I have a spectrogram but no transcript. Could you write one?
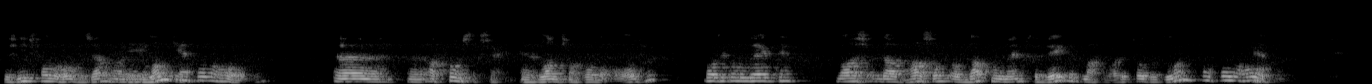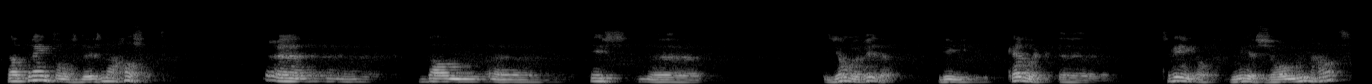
dus niet Vollenhoven zelf, maar Nee, het land van Vollenhoven, eh, eh, afkomstig zijn. En het land van Vollenhoven, wat ik ontdekte, was dat Hasselt op dat moment gerekend mag worden tot het land van Vollenhoven. Ja. Dat brengt ons dus naar Hasselt. Eh, dan is de jonge ridder, die kennelijk twee of meer zonen had,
